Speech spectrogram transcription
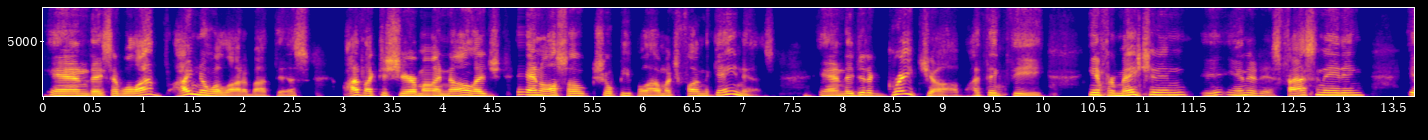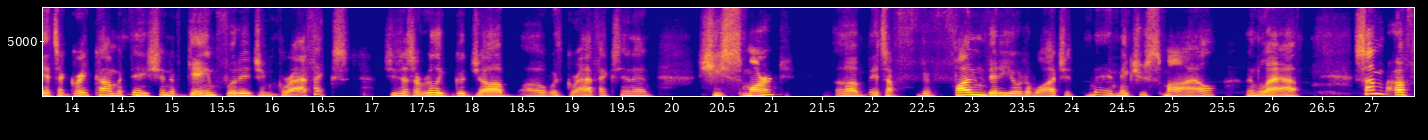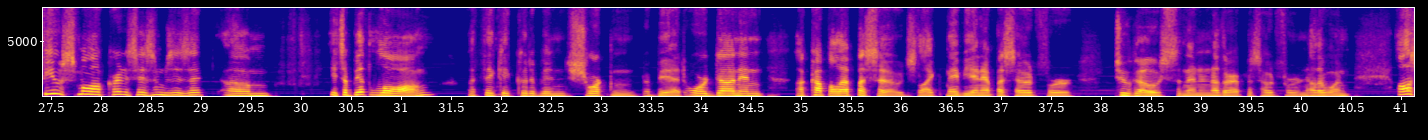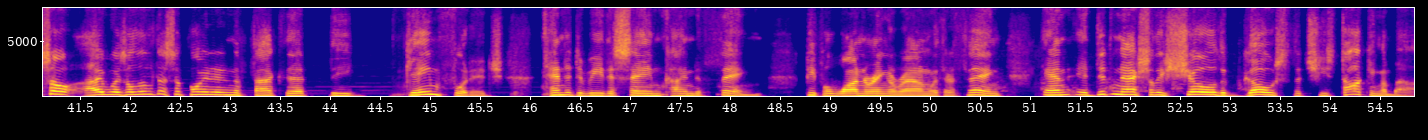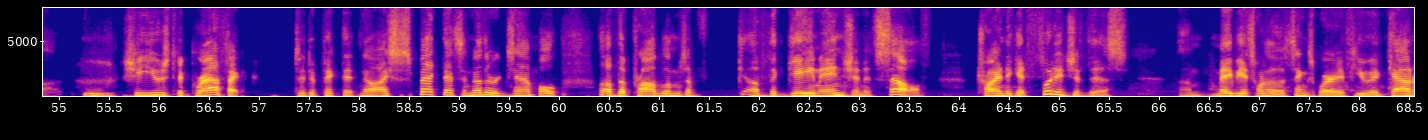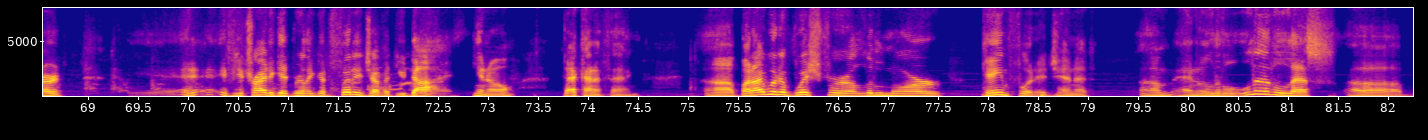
and they said well i i know a lot about this I'd like to share my knowledge and also show people how much fun the game is. And they did a great job. I think the information in, in it is fascinating. It's a great combination of game footage and graphics. She does a really good job uh, with graphics in it. She's smart. Uh, it's a f- fun video to watch. It, it makes you smile and laugh. Some a few small criticisms is that um, it's a bit long. I think it could have been shortened a bit or done in a couple episodes, like maybe an episode for two ghosts and then another episode for another one. Also, I was a little disappointed in the fact that the game footage tended to be the same kind of thing people wandering around with their thing. And it didn't actually show the ghost that she's talking about Mm. she used a graphic to depict it. Now, I suspect that's another example of the problems of, of the game engine itself, trying to get footage of this. Um, maybe it's one of those things where if you encounter, if you try to get really good footage of it, you die, you know, that kind of thing. Uh, but I would have wished for a little more game footage in it um, and a little, little less uh,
